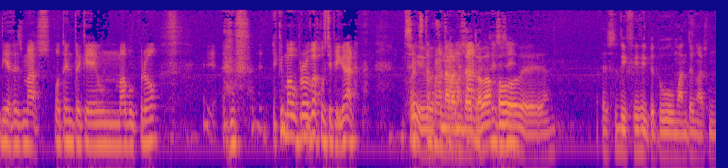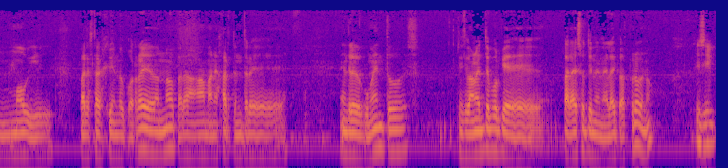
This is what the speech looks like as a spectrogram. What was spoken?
10 es más potente que un MacBook Pro, es que un MacBook Pro lo puedes justificar. Sí, es una herramienta de trabajo. sí, sí, sí. de- Es difícil que tú mantengas un móvil para estar escribiendo correos, ¿no? Para manejarte entre, entre documentos. Principalmente porque para eso tienen el iPad Pro, ¿no? Sí, sí.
